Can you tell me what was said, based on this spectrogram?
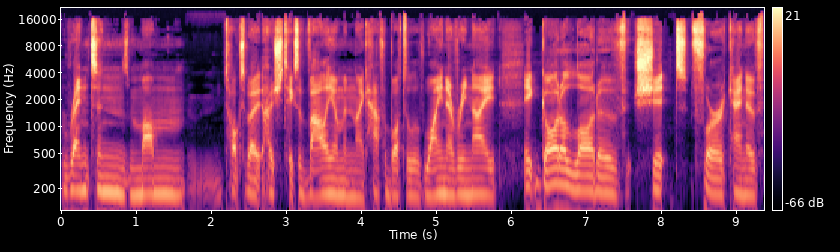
Renton's mum talks about how she takes a Valium and like half a bottle of wine every night. It got a lot of shit for kind of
